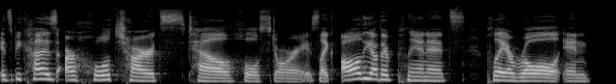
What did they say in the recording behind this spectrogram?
It's because our whole charts tell whole stories. Like all the other planets play a role in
